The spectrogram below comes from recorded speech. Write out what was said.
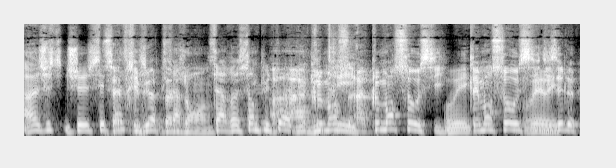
Ah, je, je sais C'est pas. attribué si- à plein de ça- gens, hein. Ça ressemble plutôt à, à, Guitry. Clémenceau, à Clémenceau aussi. Oui. Clémenceau aussi Oui, oui. disait le,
